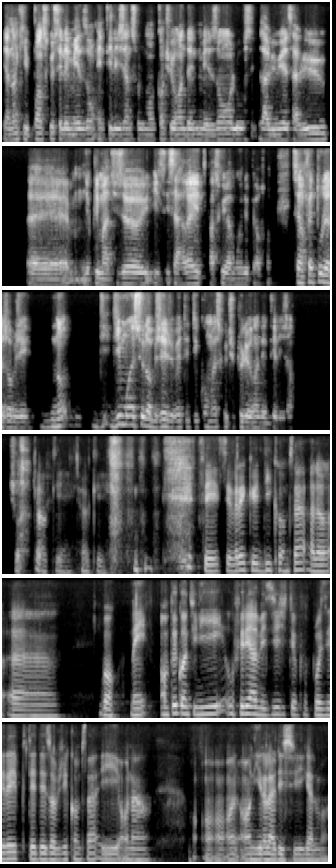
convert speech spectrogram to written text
Il y en a qui pensent que c'est les maisons intelligentes seulement. Quand tu rentres dans une maison, la lumière s'allume, euh, le climatiseur, il, s'arrête parce qu'il y a moins de personnes. C'est en fait tous les objets. Dis-moi sur l'objet, je vais te dire comment est-ce que tu peux le rendre intelligent. Ok, ok. c'est vrai que dit comme ça, alors, euh, bon, mais on peut continuer au fur et à mesure, je te proposerai peut-être des objets comme ça et on, a, on, ira là-dessus également.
